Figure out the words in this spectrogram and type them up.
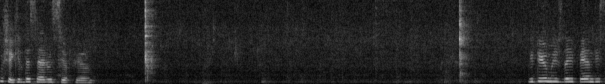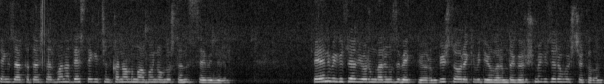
Bu şekilde servis yapıyorum. Videomu izleyip beğendiyseniz arkadaşlar bana destek için kanalıma abone olursanız sevinirim. Beğeni ve güzel yorumlarınızı bekliyorum. Bir sonraki videolarımda görüşmek üzere. Hoşçakalın.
